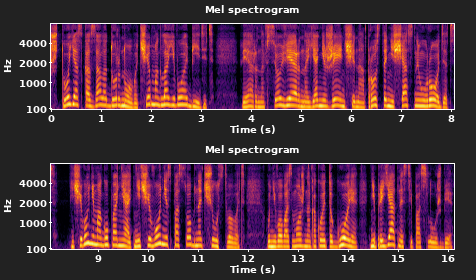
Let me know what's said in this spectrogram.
«Что я сказала дурного? Чем могла его обидеть?» «Верно, все верно. Я не женщина, а просто несчастный уродец. Ничего не могу понять, ничего не способна чувствовать. У него, возможно, какое-то горе, неприятности по службе.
